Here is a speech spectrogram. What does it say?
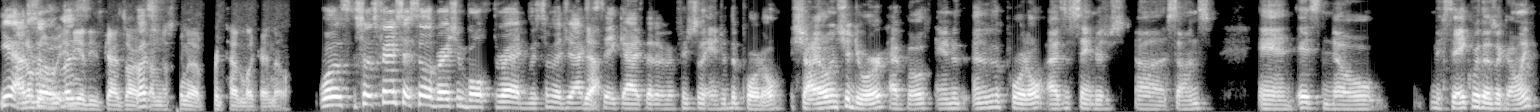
yeah. I don't so know who any of these guys are, so I'm just going to pretend like I know. Well, so it's finished finish that Celebration Bowl thread with some of the Jackson Yeah. State guys that have officially entered the portal. Shiloh and Shedeur have both entered, entered the portal as the Sanders uh, sons, and it's no mistake where those are going.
